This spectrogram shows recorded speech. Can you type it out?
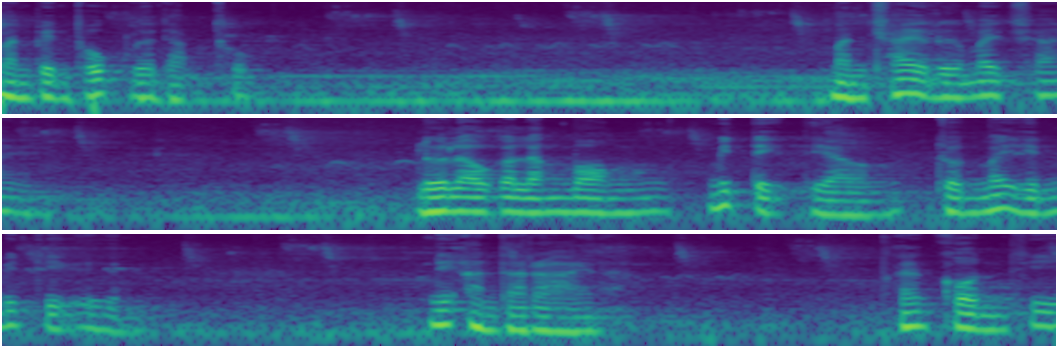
มันเป็นทุกข์หรือดับทุกข์ มันใช่หรือไม่ใช่ หรือเรากำลังมองมิติเดียว จนไม่เห็นมิติอื่น นี่อันตรายนะฉะนั้นคนที่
